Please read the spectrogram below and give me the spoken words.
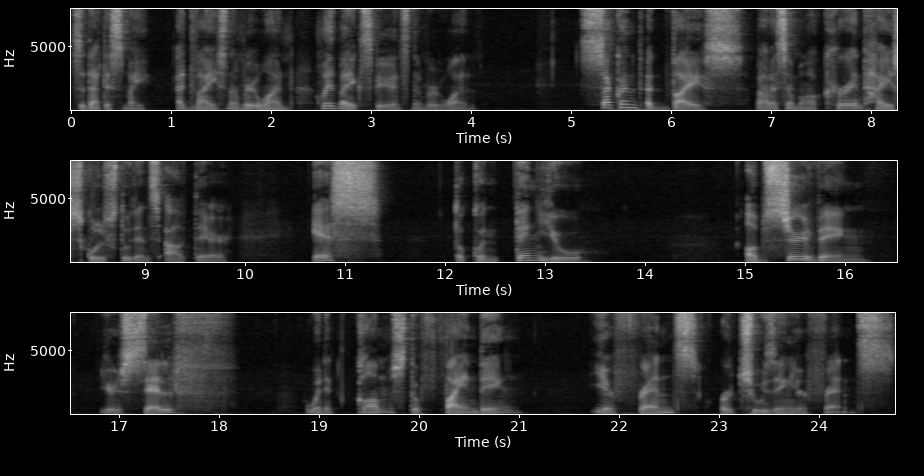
So that is my advice number one with my experience number one. Second advice para sa mga current high school students out there is to continue observing yourself when it comes to finding your friends or choosing your friends.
